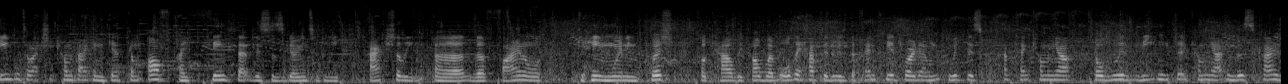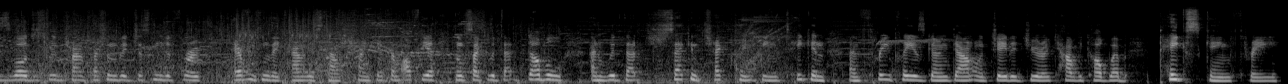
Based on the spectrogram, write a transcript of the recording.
able to actually come back and get them off, I think that this is going to be actually uh, the final game-winning push for Cowardly Cobweb. All they have to do is defend here, Droid, and with this crab tank coming out, but with the Inkjet coming out in the skies as well, just really trying to pressure them, they just need to throw everything they can this time to try and get them up here. It looks like with that double and with that second checkpoint being taken and three players going down on Jaded Judo, Cowardly Cobweb takes game three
